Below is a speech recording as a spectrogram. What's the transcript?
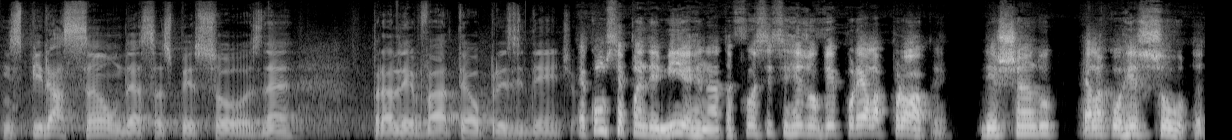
inspiração dessas pessoas, né? Para levar até o presidente. É como se a pandemia, Renata, fosse se resolver por ela própria, deixando ela correr solta.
